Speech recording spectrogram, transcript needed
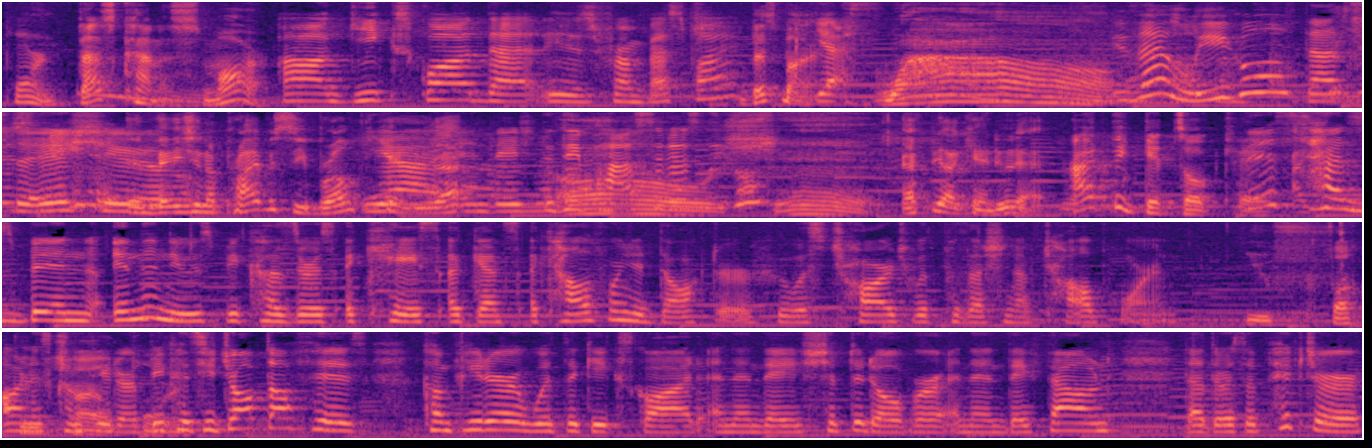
porn. That's kind of smart. Uh, Geek Squad that is from Best Buy. Best Buy. Yes. Wow. Is that legal? That's the issue. Invasion of privacy, bro. You Yeah, invasion. Did they pass it as Oh legal? shit. FBI can't do that. I think it's okay. This has been in the news because there's a case against a California doctor who was charged with possession of child porn You fucking on his child computer porn. because he dropped off his computer with the Geek Squad and then they shipped it over and then they found that there's a picture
